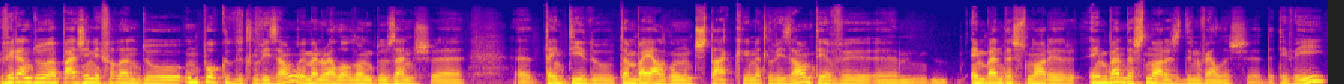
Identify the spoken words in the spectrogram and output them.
Virando a página e falando um pouco de televisão, o Emanuel ao longo dos anos uh, uh, tem tido também algum destaque na televisão, teve uh, em, bandas sonoras, em bandas sonoras de novelas da TVI,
